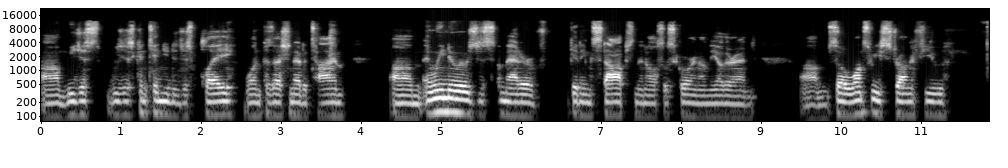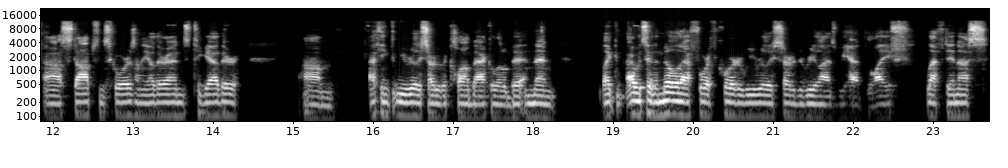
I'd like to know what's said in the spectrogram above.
um, we just we just continued to just play one possession at a time, um, and we knew it was just a matter of getting stops and then also scoring on the other end. Um, so once we strung a few uh, stops and scores on the other end together, um, I think that we really started to claw back a little bit. And then, like I would say, the middle of that fourth quarter, we really started to realize we had life left in us,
